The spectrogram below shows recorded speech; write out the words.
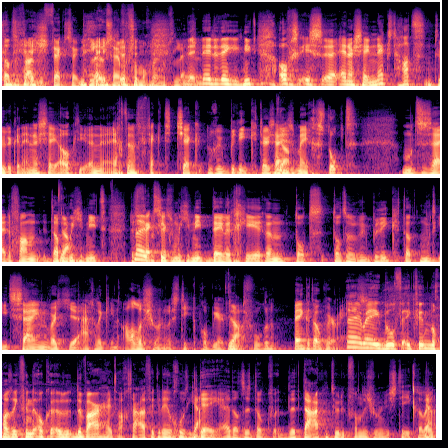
Dat is vaak die facts leuk zijn voor sommige mensen te lezen. Nee, dat denk ik niet. Overigens is uh, eh, NRC Next had natuurlijk en NRC ook die, een, echt een fact-check rubriek. Daar zijn ze mee gestopt omdat ze zeiden van, dat moet je niet, de nee, factchecks moet je niet delegeren tot, tot een rubriek. Dat moet iets zijn wat je eigenlijk in alle journalistiek probeert ja. te voeren. Ben ik het ook weer mee Nee, maar ik, bedoel, ik vind nogmaals, ik vind ook eh, de waarheid achteraan vind ik een heel goed idee. Hè? Dat is ook de taak natuurlijk van de journalistiek. Alleen,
